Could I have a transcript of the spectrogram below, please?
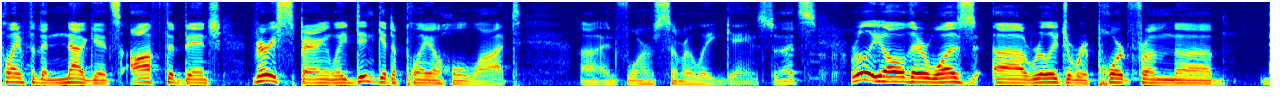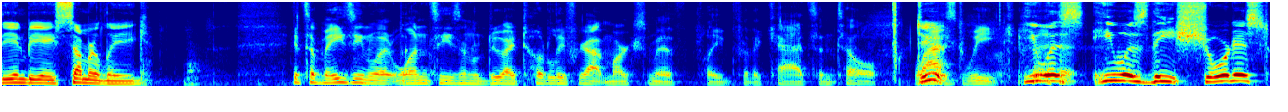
playing for the Nuggets off the bench very sparingly. Didn't get to play a whole lot uh, in four summer league games. So that's really all there was uh, really to report from uh, the NBA Summer League. It's amazing what one season will do. I totally forgot Mark Smith played for the Cats until Dude, last week. He was he was the shortest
